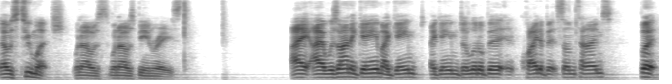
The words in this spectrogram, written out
That was too much when I was when I was being raised. I I was on a game. I gamed I gamed a little bit, quite a bit sometimes, but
